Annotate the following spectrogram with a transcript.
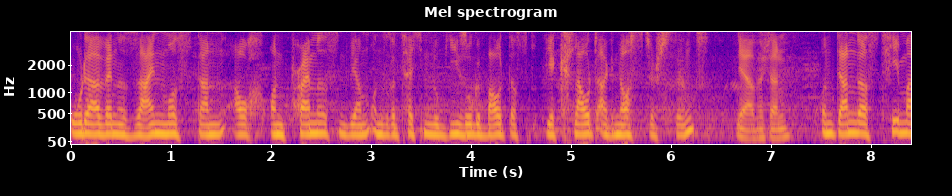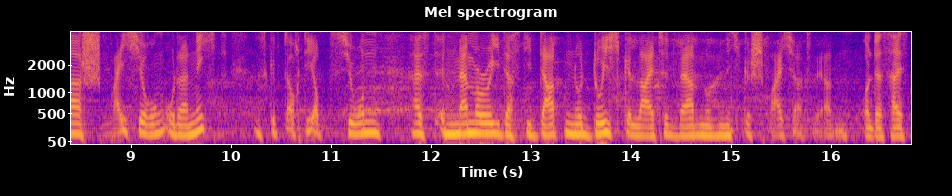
Oder wenn es sein muss, dann auch on-premise. Und wir haben unsere Technologie so gebaut, dass wir cloud-agnostisch sind. Ja, verstanden. Und dann das Thema Speicherung oder nicht. Es gibt auch die Option, heißt in Memory, dass die Daten nur durchgeleitet werden und nicht gespeichert werden. Und das heißt,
